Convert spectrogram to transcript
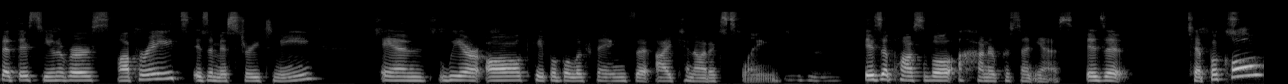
that this universe operates is a mystery to me. And we are all capable of things that I cannot explain. Mm-hmm. Is it possible? 100% yes. Is it typical?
